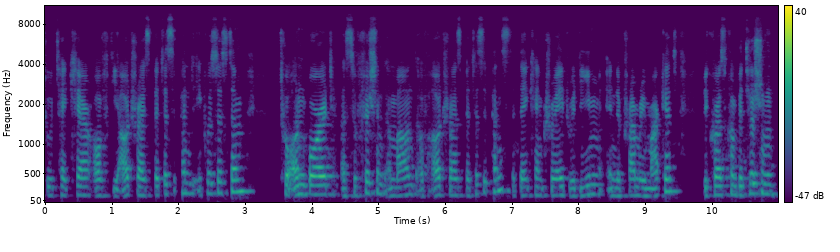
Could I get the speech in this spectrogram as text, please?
to take care of the authorized participant ecosystem, to onboard a sufficient amount of authorized participants that they can create, redeem in the primary market, because competition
